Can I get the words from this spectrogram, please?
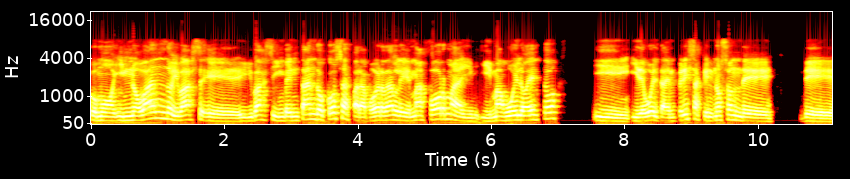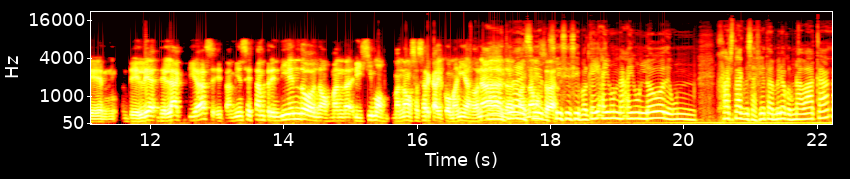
como innovando y vas, eh, y vas inventando cosas para poder darle más forma y, más vuelo a esto. Y, de vuelta, empresas que no son de, de, lácteas eh, también se están prendiendo. Nos hicimos, mandamos a hacer calcomanías donadas. Ah, Sí, sí, sí, porque hay, hay, un, hay un logo de un hashtag desafío tambero con una vaca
